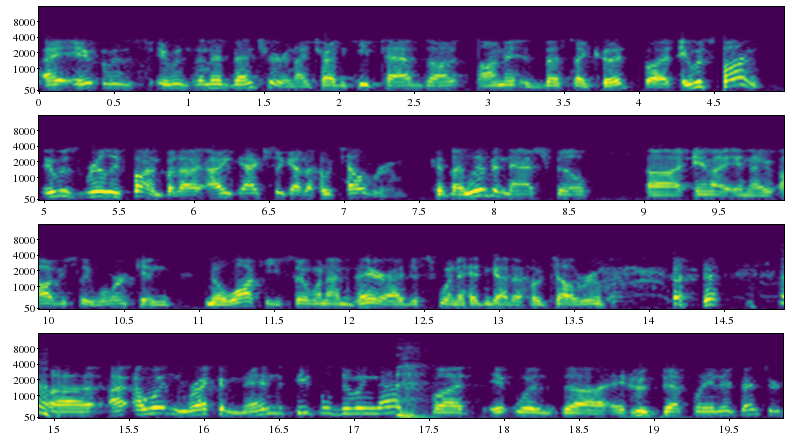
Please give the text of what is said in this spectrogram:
I, it was it was an adventure, and I tried to keep tabs on on it as best I could. But it was fun. It was really fun. But I, I actually got a hotel room because I live in Nashville, uh, and I and I obviously work in Milwaukee. So when I'm there, I just went ahead and got a hotel room. uh, I, I wouldn't recommend people doing that, but it was uh, it was definitely an adventure.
